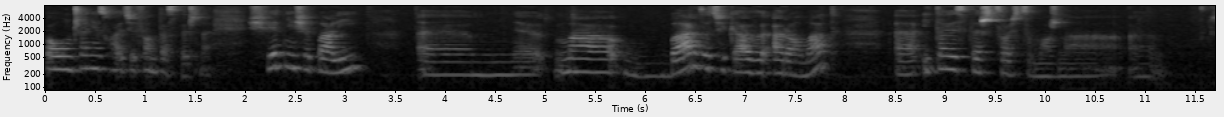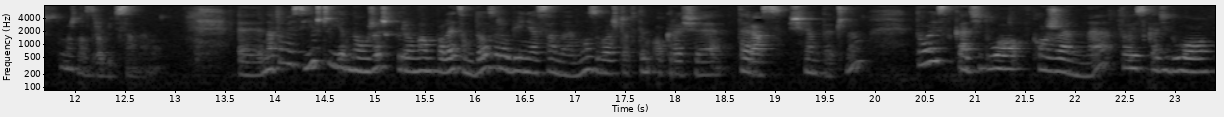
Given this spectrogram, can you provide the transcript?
Połączenie, słuchajcie, fantastyczne. Świetnie się pali, ma bardzo ciekawy aromat e, i to jest też coś, co można, e, można zrobić samemu. E, natomiast jeszcze jedną rzecz, którą Wam polecam do zrobienia samemu, zwłaszcza w tym okresie teraz świątecznym, to jest kadzidło korzenne, to jest kadzidło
